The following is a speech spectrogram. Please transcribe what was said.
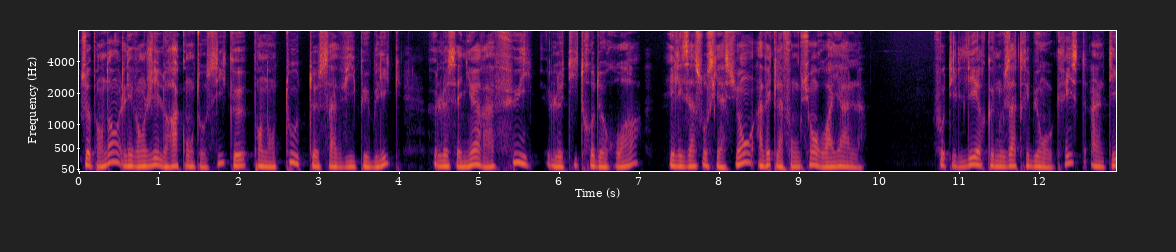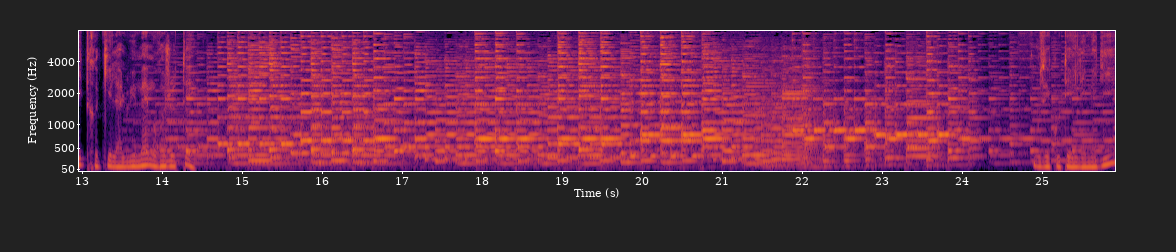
Cependant, l'Évangile raconte aussi que pendant toute sa vie publique, le Seigneur a fui le titre de roi et les associations avec la fonction royale. Faut-il dire que nous attribuons au Christ un titre qu'il a lui-même rejeté? Vous écoutez Il est midi,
